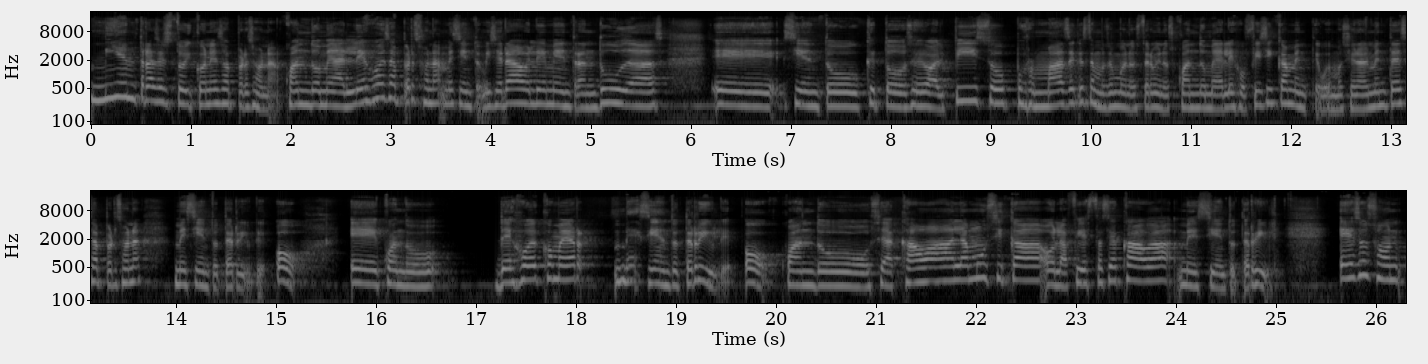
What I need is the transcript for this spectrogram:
mientras estoy con esa persona. Cuando me alejo de esa persona me siento miserable, me entran dudas, eh, siento que todo se va al piso, por más de que estemos en buenos términos, cuando me alejo físicamente o emocionalmente de esa persona me siento terrible. O eh, cuando dejo de comer me siento terrible. O cuando se acaba la música o la fiesta se acaba me siento terrible. Esos son,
